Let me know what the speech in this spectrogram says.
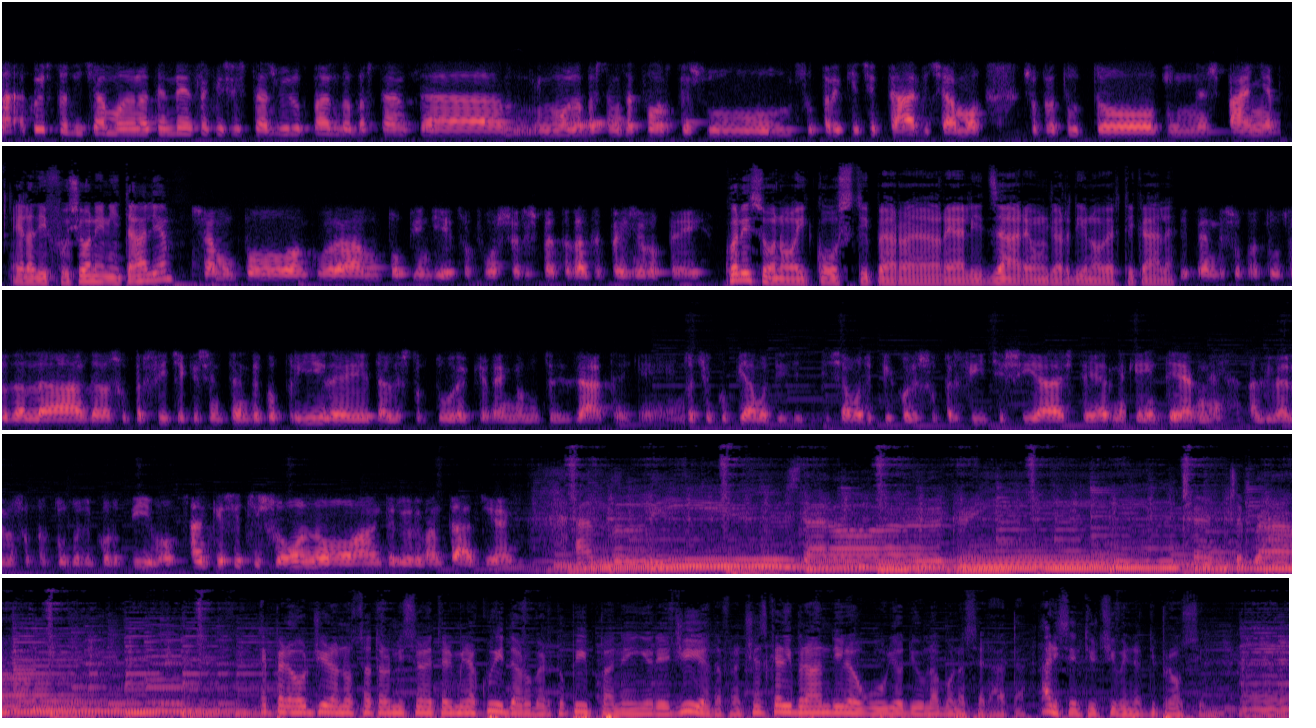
Diciamo, è una tendenza che si sta sviluppando abbastanza, in modo abbastanza forte su, su parecchie città, diciamo, soprattutto in Spagna. E la diffusione in Italia? Siamo un po' ancora un po' più indietro forse rispetto ad altri paesi europei. Quali sono i costi per realizzare un giardino verticale? Dipende dalla, dalla superficie che si intende coprire e dalle strutture che vengono utilizzate. E ci occupiamo di, diciamo, di piccole superfici sia esterne che interne a livello soprattutto decorativo, anche se ci sono anteriori vantaggi. Eh. And the leaves that are green turn to brown. E per oggi la nostra trasmissione termina qui. Da Roberto Pippa, né in regia, da Francesca Librandi, l'augurio di una buona serata. A risentirci venerdì prossimo.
